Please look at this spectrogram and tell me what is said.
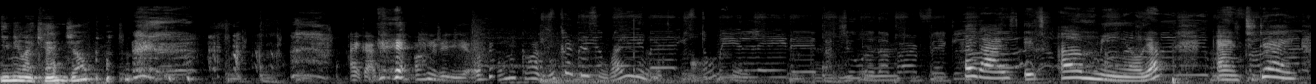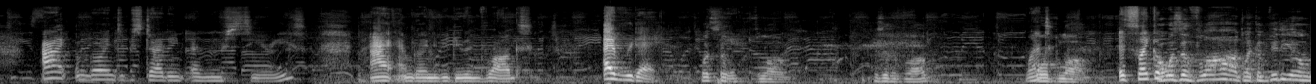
You mean I can jump? I got it on video. Oh my god, look at this lighting. It's awful. Hey guys, it's Amelia, and today I am going to be starting a new series. I am going to be doing vlogs every day. What's a vlog? Is it a vlog? What? Or blog? It's like a Oh, it's a vlog, like a video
